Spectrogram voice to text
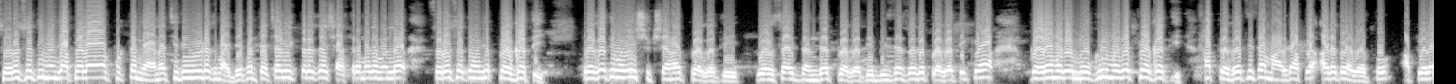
सरस्वती म्हणजे आपल्याला फक्त ज्ञानाची देवी एवढंच माहिती आहे. पण त्याच्या व्यतिरिक्त शास्त्रामध्ये म्हणलं सरस्वती म्हणजे प्रगती. प्रगती म्हणजे शिक्षणात प्रगती व्यवसाय धंद्यात प्रगती बिझनेसमध्ये प्रगती किंवा घरामध्ये नोकरीमध्ये प्रगती. हा प्रगतीचा मार्ग आपला अडकला जातो. आपल्याला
